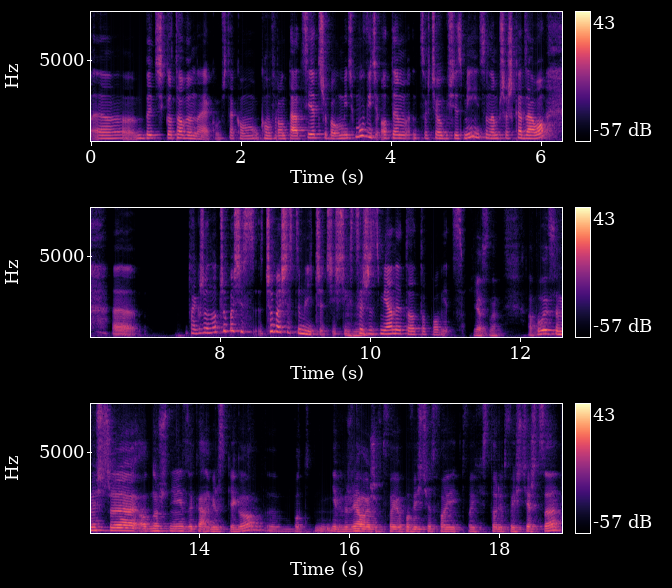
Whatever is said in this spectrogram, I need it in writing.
e, być gotowym na jakąś taką konfrontację. Trzeba umieć mówić o tym, co chciałoby się zmienić, co nam przeszkadzało. Także no, trzeba, się, z- trzeba się z tym liczyć. Jeśli Mhm. chcesz zmiany, to, to powiedz. Jasne. A powiedz nam jeszcze odnośnie języka angielskiego, y, bo nie wybrzmiało jeszcze w Twojej opowieści twojej, twojej historii, Twojej ścieżce.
